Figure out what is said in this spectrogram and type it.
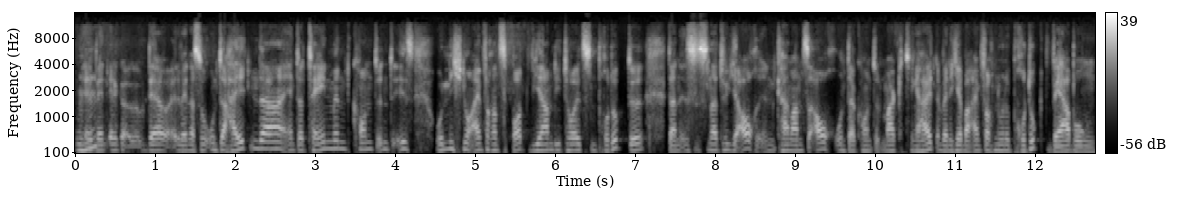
äh, mhm. äh, wenn, er, der, wenn das so unterhaltender Entertainment-Content ist und nicht nur einfach ein Spot, wir haben die tollsten Produkte, dann ist es natürlich auch, kann man es auch unter Content-Marketing halten. Wenn ich aber einfach nur eine Produktwerbung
